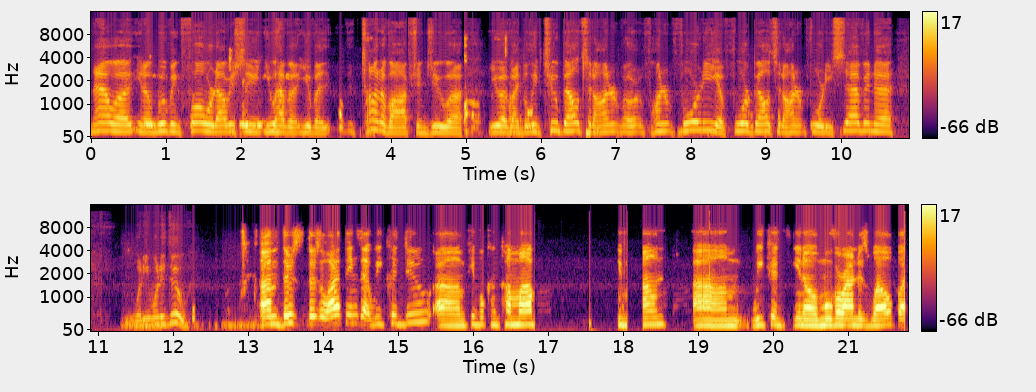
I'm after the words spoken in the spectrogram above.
now uh, you know moving forward obviously you have a you have a ton of options. You uh, you have i believe two belts at 100 140 you have four belts at 147 uh, what do you want to do? Um, there's there's a lot of things that we could do. Um, people can come up down um, we could you know move around as well but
